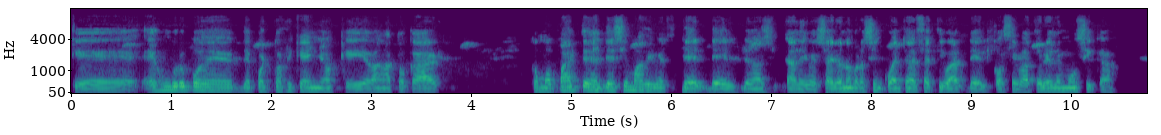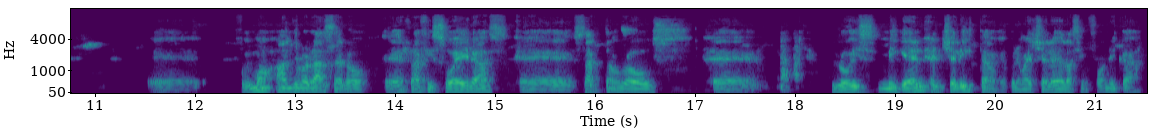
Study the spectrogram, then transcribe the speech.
que es un grupo de, de puertorriqueños que iban a tocar como parte del décimo del aniversario número 50 del Festival del Conservatorio de Música, eh, fuimos Andrew Lázaro, eh, Rafi Sueiras, eh, Rose, eh, Luis Miguel, el chelista, el primer chele de la Sinfónica,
